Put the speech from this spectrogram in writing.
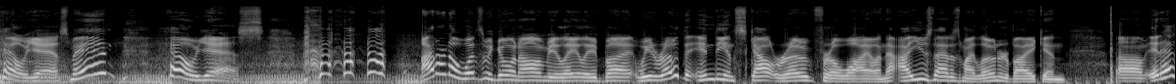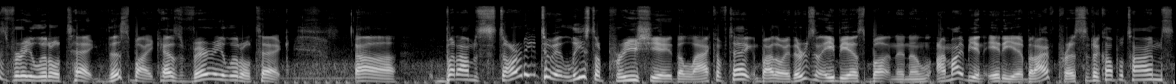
Hell yes, man. Hell yes. I don't know what's been going on with me lately, but we rode the Indian Scout Rogue for a while, and I use that as my loaner bike, and um, it has very little tech. This bike has very little tech. Uh, but I'm starting to at least appreciate the lack of tech. By the way, there's an ABS button, and I might be an idiot, but I've pressed it a couple times.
